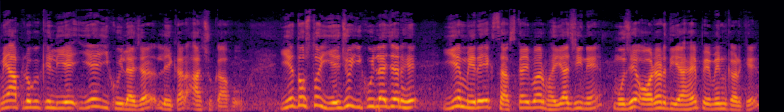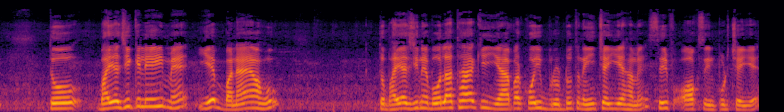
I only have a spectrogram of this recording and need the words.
मैं आप लोगों के लिए ये इक्विलाइजर लेकर आ चुका हूँ। ये दोस्तों, ये जो इक्विलाइजर है, ये मेरे एक सब्सक्राइबर भैया जी ने मुझे ऑर्डर दिया है पेमेंट करके। तो भैया जी के लिए ही मैं ये बनाया हूँ। तो भैया जी ने बोला था कि यहाँ पर कोई ब्लूटूथ नहीं चाहिए हमें, सिर्फ़ ऑक्स इनपुट चाहिए।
